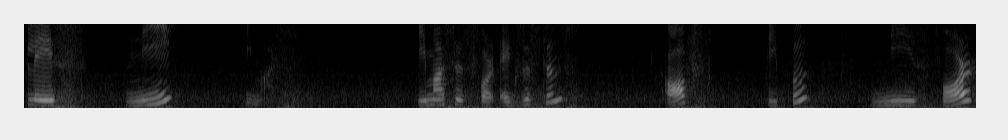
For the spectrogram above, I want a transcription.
place ni imasu. Imasu is for existence of people, ni is for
